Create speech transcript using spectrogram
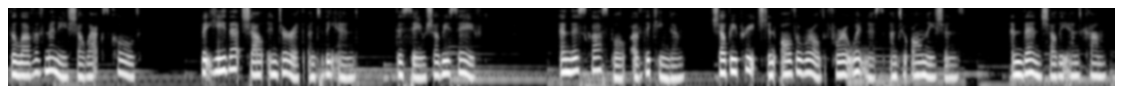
the love of many shall wax cold. But he that shall endureth unto the end, the same shall be saved. And this gospel of the kingdom shall be preached in all the world for a witness unto all nations, and then shall the end come.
